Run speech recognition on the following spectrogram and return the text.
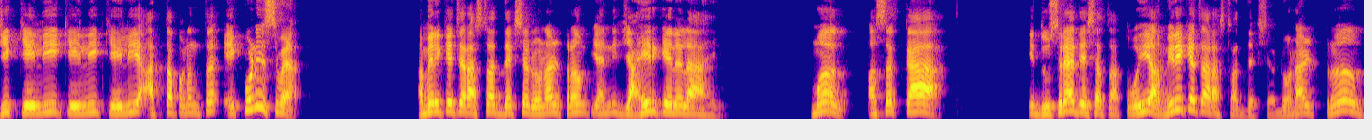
जी केली केली केली आतापर्यंत एकोणीस वेळा अमेरिकेचे राष्ट्राध्यक्ष डोनाल्ड ट्रम्प यांनी जाहीर केलेलं आहे. मग असं का की दुसऱ्या देशाचा तोही अमेरिकेचा राष्ट्राध्यक्ष डोनाल्ड ट्रम्प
